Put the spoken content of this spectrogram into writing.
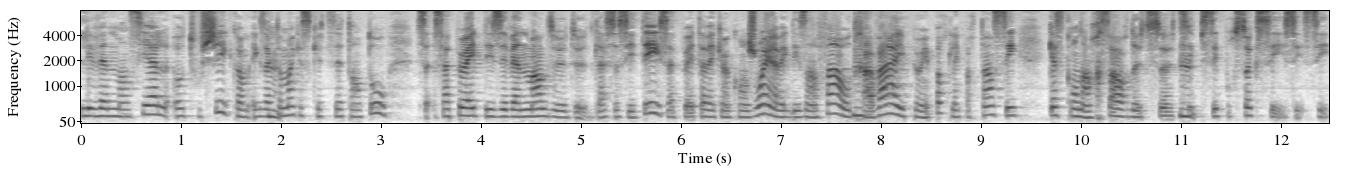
l'événementiel a touché, comme exactement Mm. qu'est-ce que tu disais tantôt. Ça, ça peut être des événements de, de- de la société, ça peut être avec un conjoint, avec des enfants, Mm. au travail, peu importe. L'important, c'est qu'est-ce qu'on en ressort de ça. Mm. C'est pour ça que c'est, c'est, c'est-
